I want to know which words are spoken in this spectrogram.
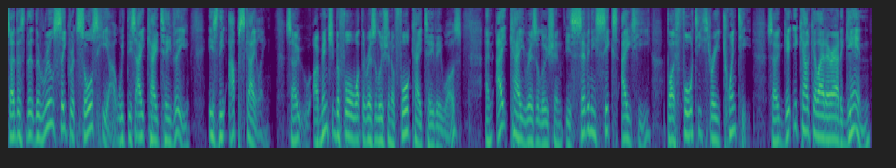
So the, the, the real secret sauce here with this 8K TV is the upscaling. So I mentioned before what the resolution of 4K TV was. An 8K resolution is 7680 by 4320. So get your calculator out again.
